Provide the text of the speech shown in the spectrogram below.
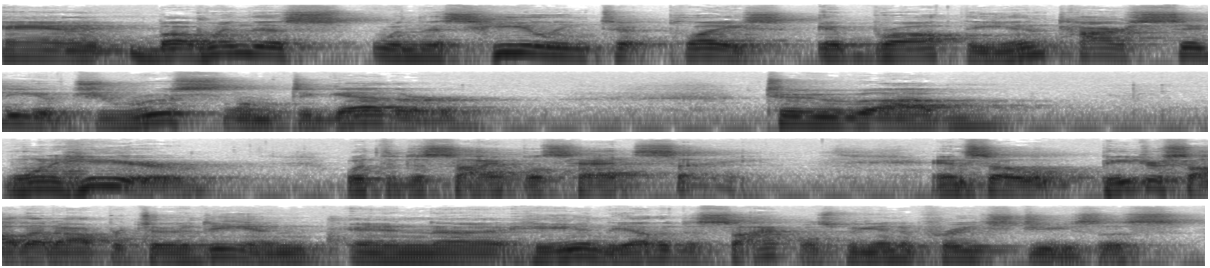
And but when this when this healing took place, it brought the entire city of Jerusalem together to um, want to hear what the disciples had to say. And so Peter saw that opportunity, and and uh, he and the other disciples began to preach Jesus.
